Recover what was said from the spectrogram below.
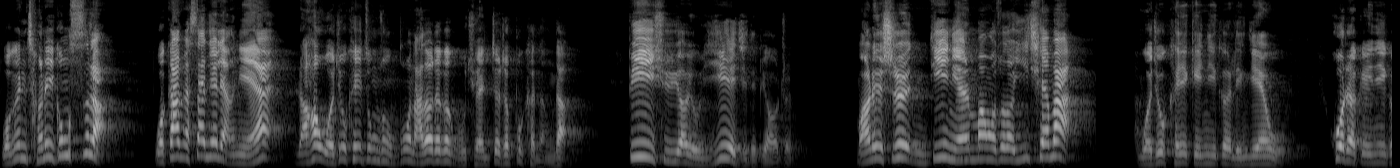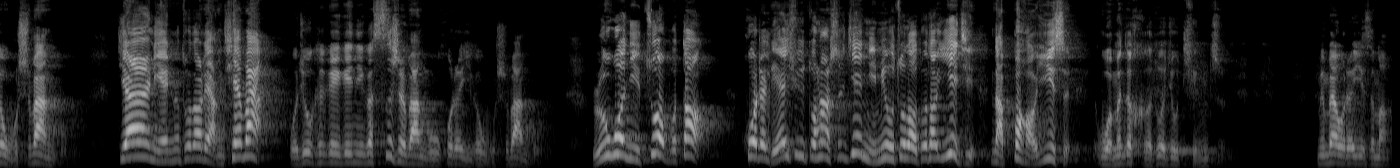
我跟你成立公司了，我干个三年两年，然后我就可以从总部拿到这个股权，这是不可能的，必须要有业绩的标准。王律师，你第一年帮我做到一千万。”我就可以给你一个零点五，或者给你一个五十万股。第二年能做到两千万，我就可以给你一个四十万股或者一个五十万股。如果你做不到，或者连续多长时间你没有做到多少业绩，那不好意思，我们的合作就停止。明白我这意思吗？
